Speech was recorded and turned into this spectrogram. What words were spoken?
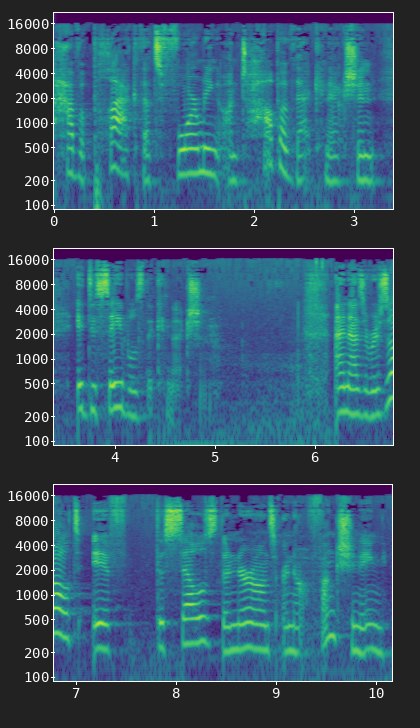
have a plaque that's forming on top of that connection, it disables the connection. And as a result, if the cells, the neurons, are not functioning,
